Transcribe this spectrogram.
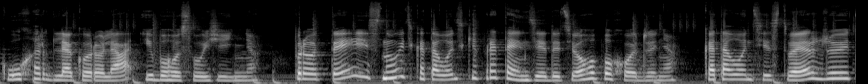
Кухар для короля і богослужіння. Проте існують каталонські претензії до цього походження. Каталонці стверджують,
